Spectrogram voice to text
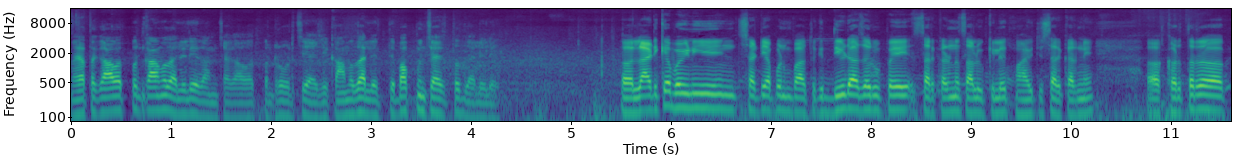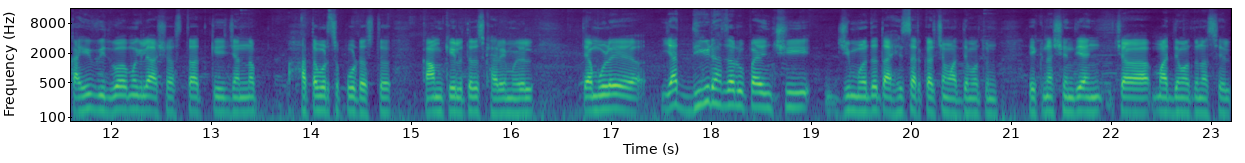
म्हणजे आता गावात पण कामं झालेली आहेत आमच्या गावात पण. रोडची याची कामं झाली आहेत ते बापूंच्या ह्याच्यातच झालेले आहेत. अ, लाडक्या बहिणींसाठी आपण पाहतो की दीड हजार रुपये सरकारनं चालू केलेत महायुती सरकारने. खरं तर काही विधवा महिला अशा असतात की ज्यांना हातावरचं पोट असतं काम केलं तरच खायला मिळेल. त्यामुळे या दीड हजार रुपयांची जी मदत आहे सरकारच्या माध्यमातून एकनाथ शिंदे यांच्या माध्यमातून असेल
